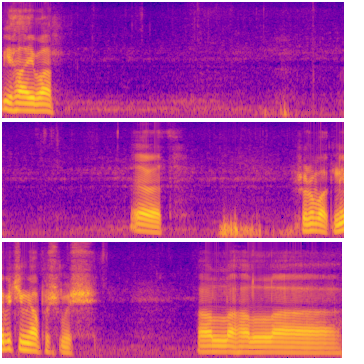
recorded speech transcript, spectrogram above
bir hayvan. Evet. Şunu bak ne biçim yapışmış. Allah Allah.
